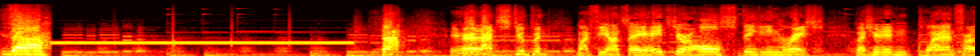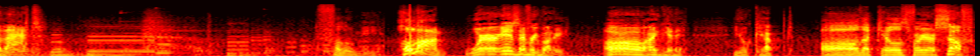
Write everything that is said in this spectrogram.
The. Ha! You hear that, stupid? My fiance hates your whole stinking race. but you didn't plan for that. Follow me. Hold on! Where is everybody? Oh, I get it. You kept all the kills for yourself,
